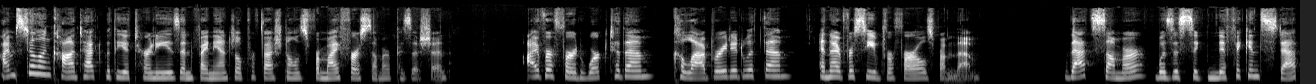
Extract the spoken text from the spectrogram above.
I'm still in contact with the attorneys and financial professionals from my first summer position. I've referred work to them, collaborated with them, and I've received referrals from them. That summer was a significant step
